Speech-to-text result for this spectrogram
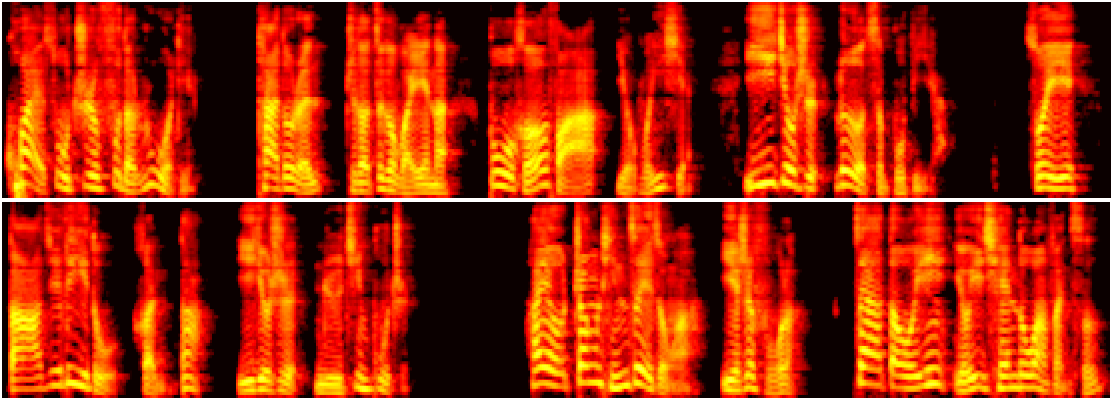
快速致富的弱点，太多人知道这个玩意呢不合法，有危险。依旧是乐此不彼啊，所以打击力度很大，依旧是屡禁不止。还有张婷这种啊，也是服了，在抖音有一千多万粉丝，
